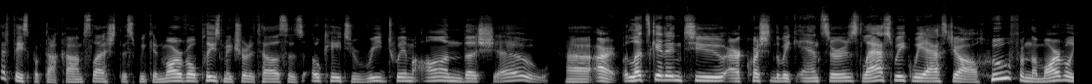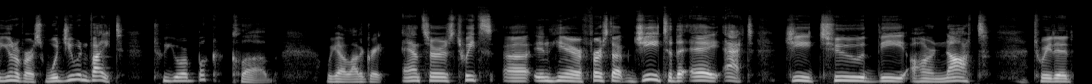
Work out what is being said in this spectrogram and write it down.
at facebook.com slash This Week in Marvel. Please make sure to tell us it's okay to read Twim on the show. Uh, all right. But let's get into our question of the week answers. Last week we asked y'all, who from the Marvel Universe would you invite to your book club? We got a lot of great answers. Tweets uh, in here. First up, G to the A at G to the R not tweeted,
